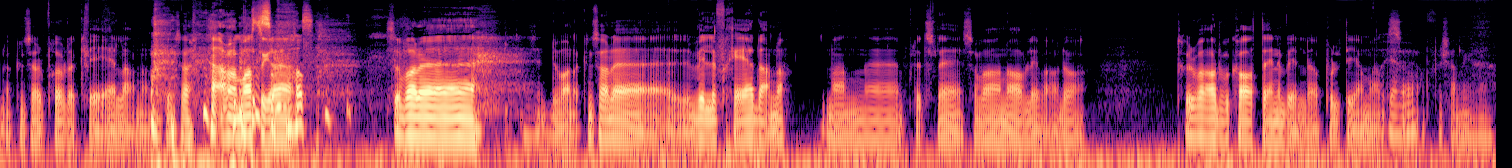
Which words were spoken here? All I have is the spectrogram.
Noen som hadde prøvd å kvele han, og noen som hadde, det var masse greier. Så var det Det var noen som hadde ville frede han, da. Men eh, plutselig så var han avliva, og da tror jeg det var advokater inne i bildet, og politianmeldelse okay. og forskjellige greier.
